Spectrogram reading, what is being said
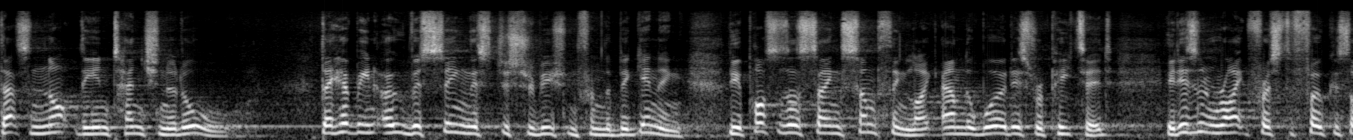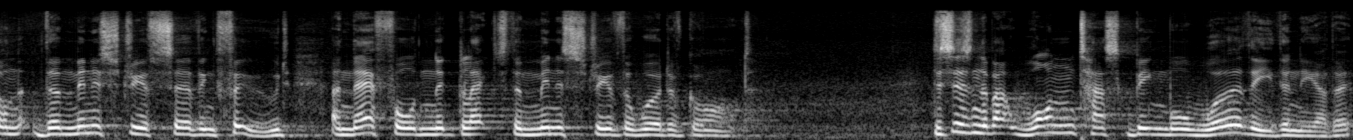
That's not the intention at all. They have been overseeing this distribution from the beginning. The apostles are saying something like, and the word is repeated, it isn't right for us to focus on the ministry of serving food and therefore neglect the ministry of the word of God. This isn't about one task being more worthy than the other.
